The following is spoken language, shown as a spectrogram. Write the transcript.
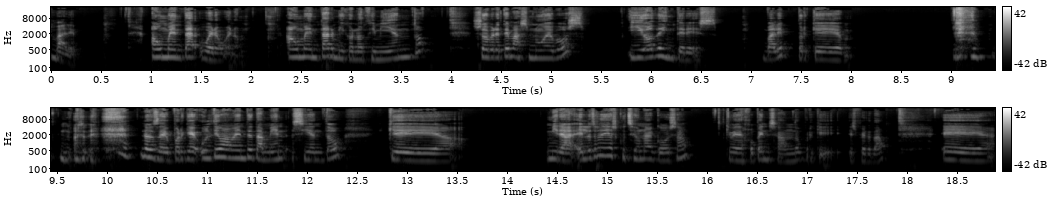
vale. Aumentar, bueno, bueno, aumentar mi conocimiento sobre temas nuevos y o de interés, ¿vale? Porque, no, sé, porque últimamente también siento que, mira, el otro día escuché una cosa que me dejó pensando, porque es verdad, eh,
